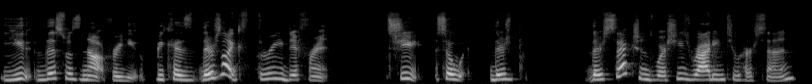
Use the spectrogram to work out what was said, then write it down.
you this was not for you because there's like three different. She so there's there's sections where she's writing to her son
